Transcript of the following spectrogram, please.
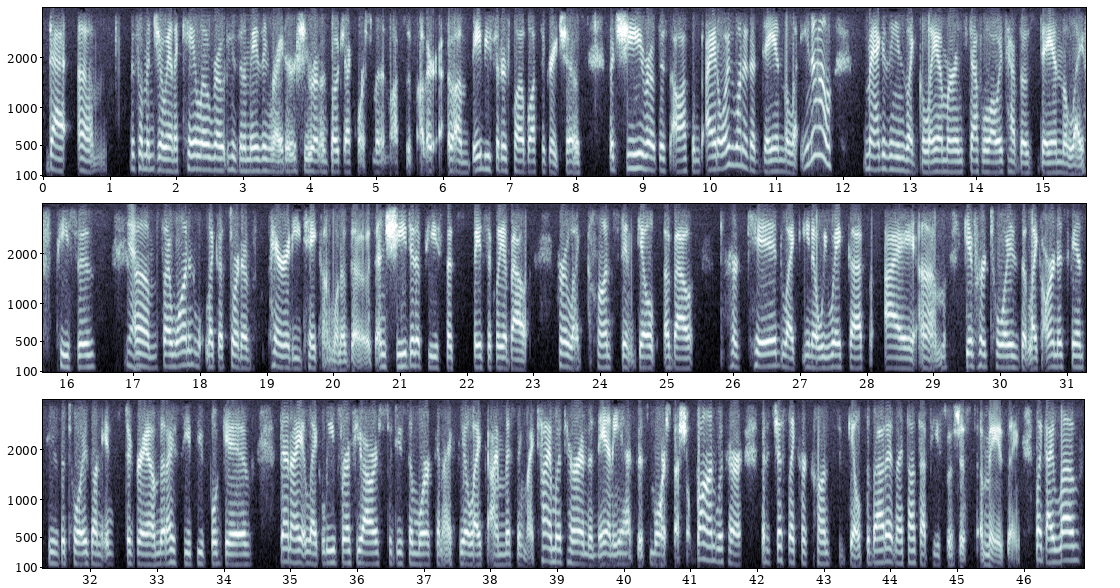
that um, this woman Joanna Calo wrote, who's an amazing writer. She wrote on BoJack Horseman and lots of other um, Babysitters Club, lots of great shows. But she wrote this awesome. I had always wanted a day in the life. You know how magazines like Glamour and stuff will always have those day in the life pieces. Yes. Um, so I wanted like a sort of parody take on one of those, and she did a piece that's basically about her like constant guilt about her kid like you know we wake up i um give her toys that like aren't as fancy as the toys on instagram that i see people give. Then i like leave for a few hours to do some work and i feel like i'm missing my time with her and the nanny has this more special bond with her. But it's just like her constant guilt about it and i thought that piece was just amazing. Like i love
